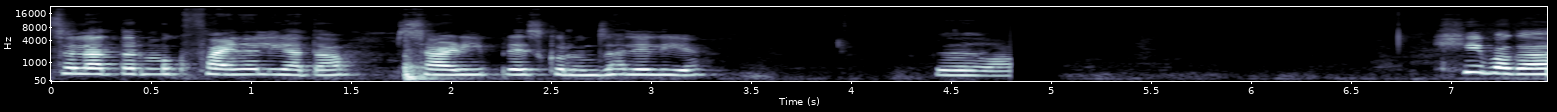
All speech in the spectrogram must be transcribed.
चला तर मग फायनली आता साडी प्रेस करून झालेली आहे. ही बघा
